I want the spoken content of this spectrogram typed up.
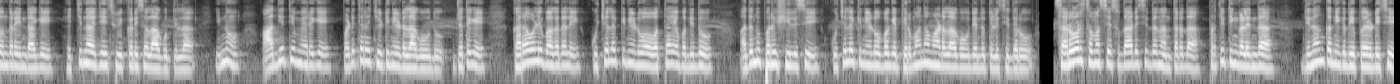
ತೊಂದರೆಯಿಂದಾಗಿ ಹೆಚ್ಚಿನ ಅರ್ಜಿ ಸ್ವೀಕರಿಸಲಾಗುತ್ತಿಲ್ಲ. ಇನ್ನು ಆದ್ಯತೆಯ ಮೇರೆಗೆ ಪಡಿತರ ಚೀಟಿ ನೀಡಲಾಗುವುದು. ಜೊತೆಗೆ ಕರಾವಳಿ ಭಾಗದಲ್ಲಿ ಕುಚಲಕ್ಕಿ ನೀಡುವ ಒತ್ತಾಯ ಬಂದಿದ್ದು ಅದನ್ನು ಪರಿಶೀಲಿಸಿ ಕುಚಲಕ್ಕೆ ನೀಡುವ ಬಗ್ಗೆ ತೀರ್ಮಾನ ಮಾಡಲಾಗುವುದೆಂದು ತಿಳಿಸಿದರು. ಸರ್ವರ್ ಸಮಸ್ಯೆ ಸುಧಾರಿಸಿದ ನಂತರದ ಪ್ರತಿ ತಿಂಗಳಿಂದ ದಿನಾಂಕ ನಿಗದಿಪಡಿಸಿ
